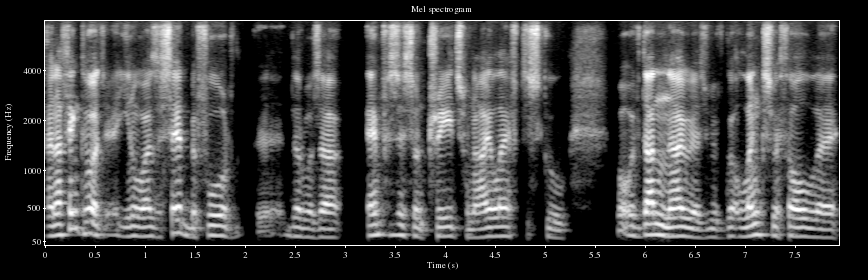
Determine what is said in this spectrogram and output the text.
And I think what you know, as I said before, uh, there was a emphasis on trades when I left the school. What we've done now is we've got links with all the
